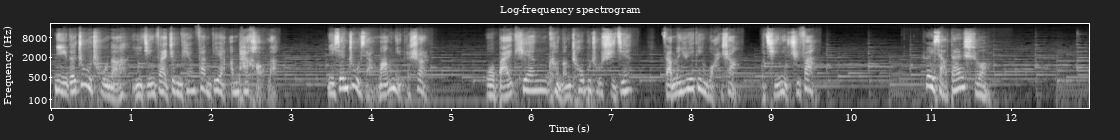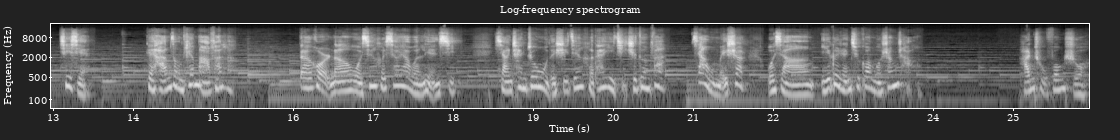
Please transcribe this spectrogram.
你的住处呢，已经在正天饭店安排好了，你先住下，忙你的事儿。我白天可能抽不出时间，咱们约定晚上，我请你吃饭。”芮小丹说：“谢谢，给韩总添麻烦了。待会儿呢，我先和肖亚文联系，想趁中午的时间和他一起吃顿饭。下午没事儿，我想一个人去逛逛商场。”韩楚风说：“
